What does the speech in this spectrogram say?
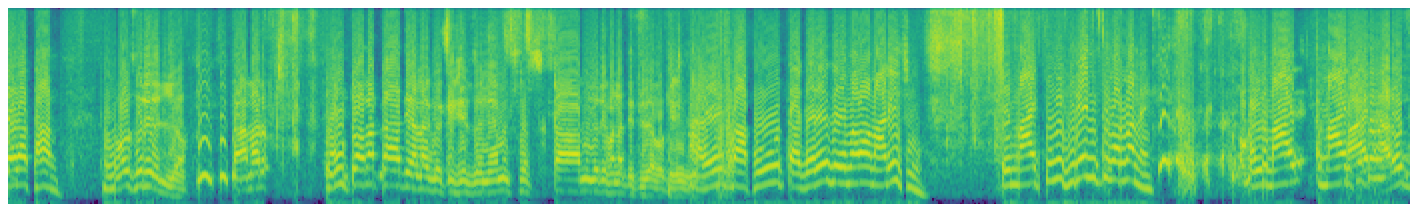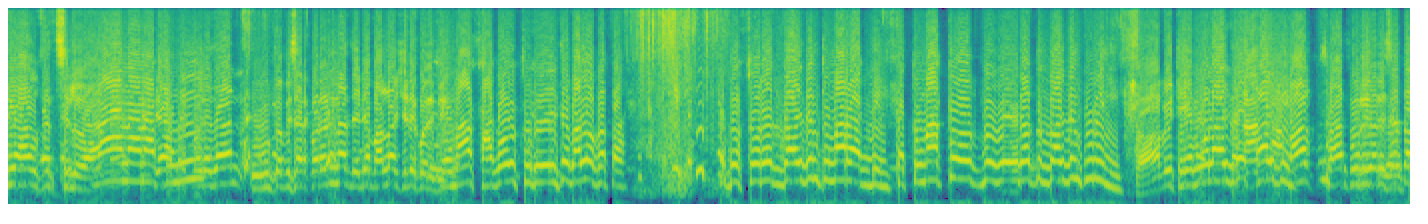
বেটা থাম। চুরি হইল। আমার উল্টো আমার টাকা দেওয়া লাগবে কিসের জন্য। আমি আমি জরিমানা দিতে যাব কিসের আরে বাপু তাকে যে মারা মারিছু এই মায়ের তুমি ফিরে নিতে পারবা না। আরও দেওয়া উচিত ছিল। না, না, না, যেটা আপনি তুমি- করে উল্টো বিচার করেন না যেটা ভালো সেটা করে দিন। তোমার ছাগল ছুটে ভালো কথা। তো চোরের দশ দিন তোমার একদিন। তা তোমার তো ওরা তো দশ দিন পুরিনি। সবই ঠিক কেবল আসবে ছয় দিন। আমার সাত করেছে তা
